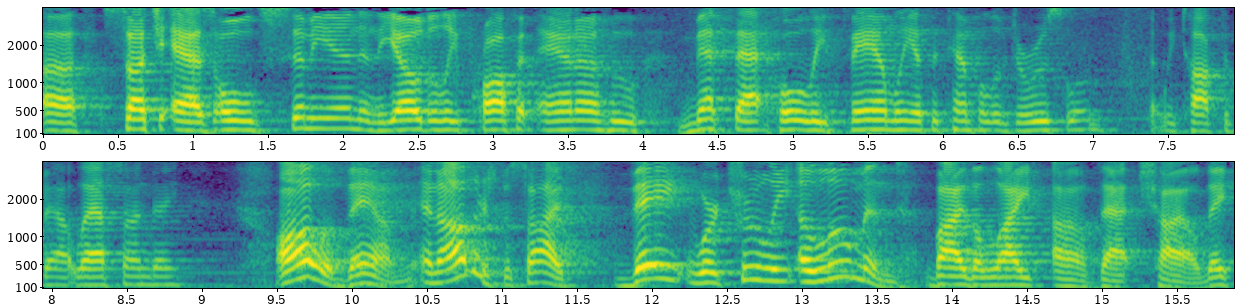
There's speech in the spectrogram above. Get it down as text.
uh, such as old Simeon and the elderly prophet Anna, who met that holy family at the Temple of Jerusalem that we talked about last Sunday. All of them, and others besides, they were truly illumined by the light of that child. They,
